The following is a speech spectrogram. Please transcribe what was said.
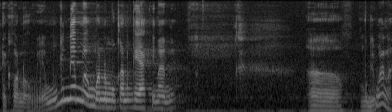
ekonomi. Mungkin dia memang menemukan keyakinannya. Eh, mau gimana?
